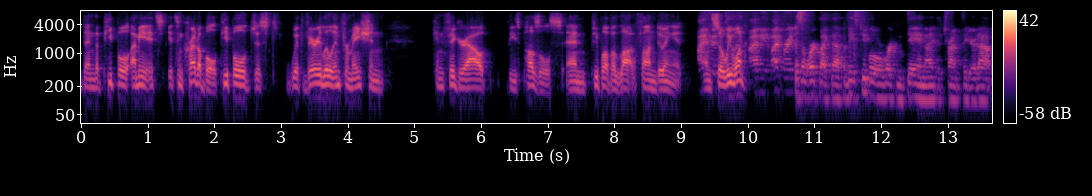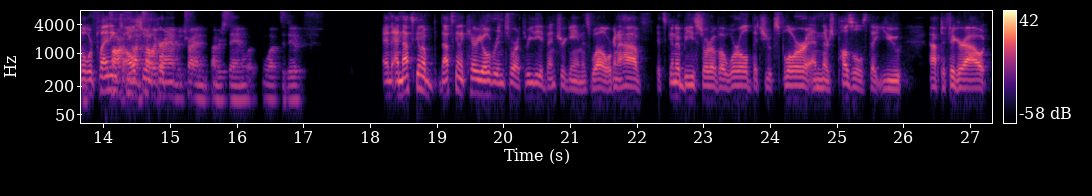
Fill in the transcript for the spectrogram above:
then the people i mean it's it's incredible people just with very little information can figure out these puzzles and people have a lot of fun doing it I And so we want- I mean, my brain doesn't work like that, but these people were working day and night to try and figure it out. but we're planning to on also incorporate- Telegram to try and understand what, what to do. and and that's gonna that's gonna carry over into our 3D adventure game as well. We're gonna have it's gonna be sort of a world that you explore, and there's puzzles that you have to figure out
